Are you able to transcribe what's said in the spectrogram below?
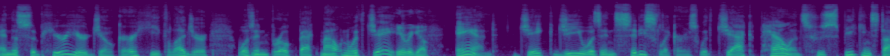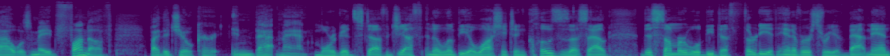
And the superior Joker, Heath Ledger, was in Brokeback Mountain with Jake. Here we go. And Jake G was in City Slickers with Jack Palance, whose speaking style was made fun of by the Joker in Batman. More good stuff. Jeff in Olympia, Washington closes us out. This summer will be the 30th anniversary of Batman.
